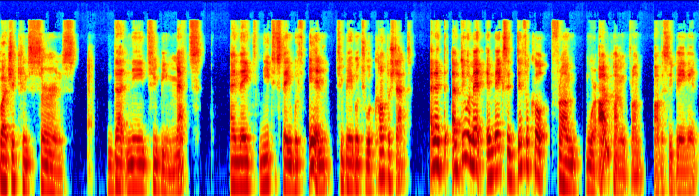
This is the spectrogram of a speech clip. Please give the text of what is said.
budget concerns that need to be met and they need to stay within to be able to accomplish that. And I, I do admit it makes it difficult from where I'm coming from, obviously being an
